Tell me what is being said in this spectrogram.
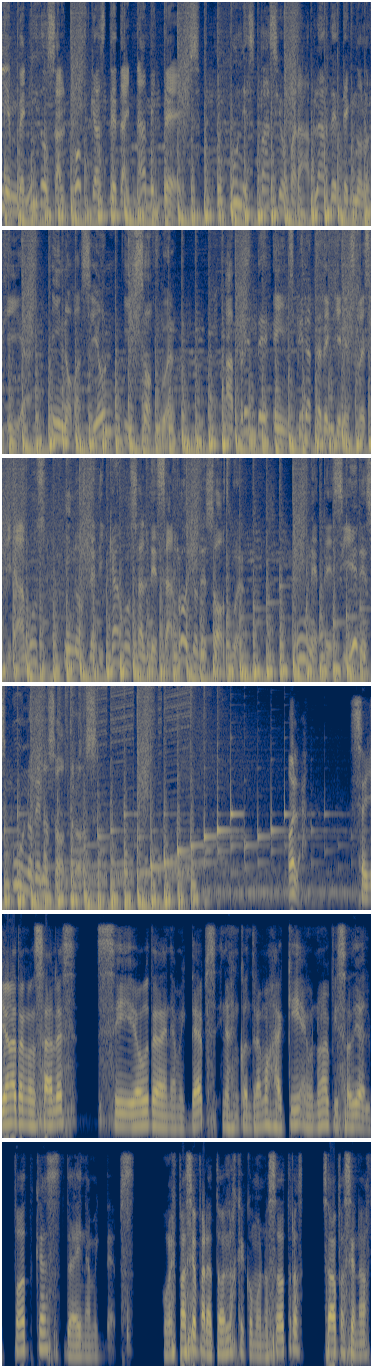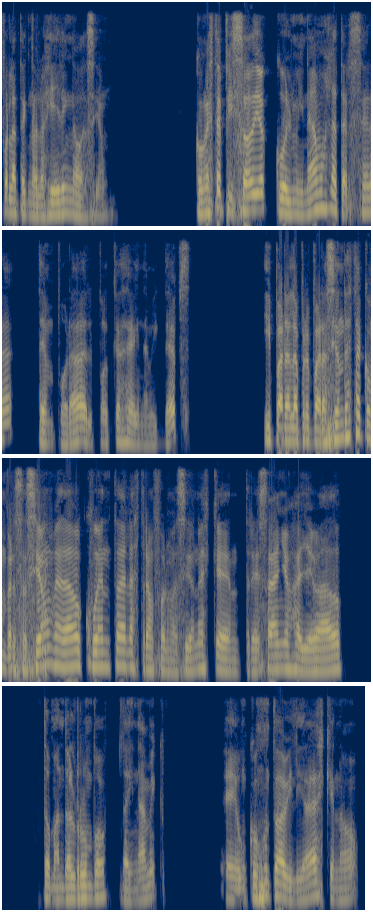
Bienvenidos al podcast de Dynamic Devs, un espacio para hablar de tecnología, innovación y software. Aprende e inspírate de quienes respiramos y nos dedicamos al desarrollo de software. Únete si eres uno de nosotros. Hola, soy Jonathan González, CEO de Dynamic Devs, y nos encontramos aquí en un nuevo episodio del podcast de Dynamic Devs, un espacio para todos los que, como nosotros, son apasionados por la tecnología y la innovación. Con este episodio culminamos la tercera temporada del podcast de Dynamic Devs. Y para la preparación de esta conversación me he dado cuenta de las transformaciones que en tres años ha llevado tomando el rumbo Dynamic, eh, un conjunto de habilidades que no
